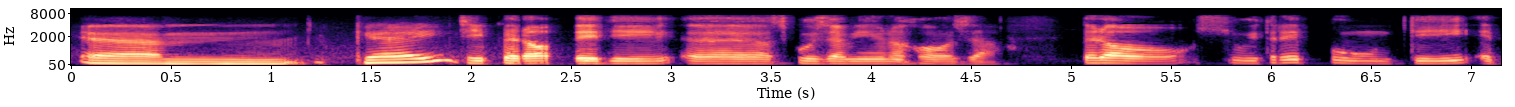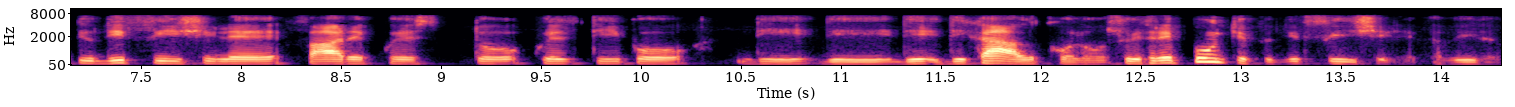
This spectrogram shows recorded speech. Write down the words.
Ehm, ok, Sì, però vedi, eh, scusami una cosa, però sui tre punti è più difficile fare questo, quel tipo di, di- di- di calcolo. Sui tre punti è più difficile, capito?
